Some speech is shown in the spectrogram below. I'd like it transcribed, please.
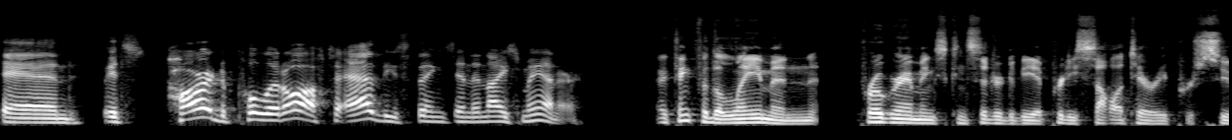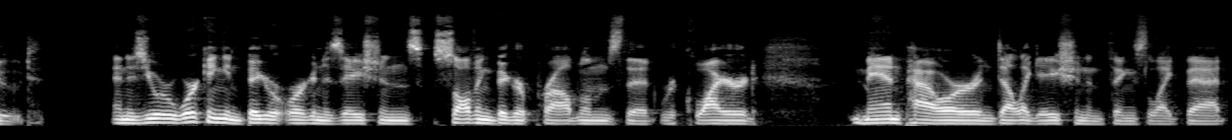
And it's hard to pull it off to add these things in a nice manner. I think for the layman, programming is considered to be a pretty solitary pursuit. And as you were working in bigger organizations, solving bigger problems that required manpower and delegation and things like that,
